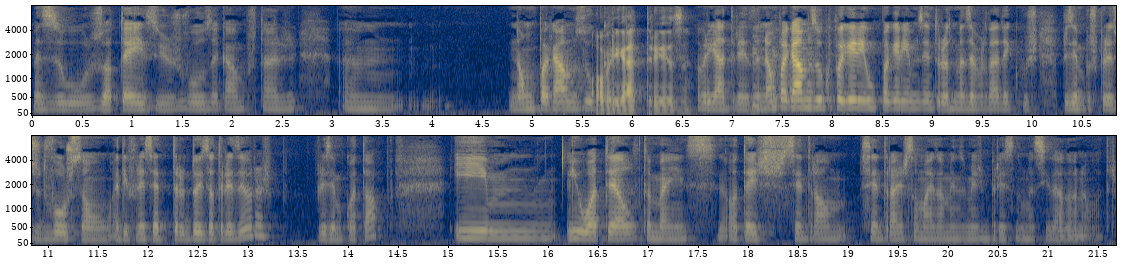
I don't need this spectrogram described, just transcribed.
mas os hotéis e os voos acabam por estar. hum, não pagámos o que Obrigado, Teresa. Obrigada, Teresa. Não pagámos o que, pagaria, o que pagaríamos em Toronto, mas a verdade é que, os, por exemplo, os preços de voos são. A diferença é de 2 ou 3 euros, por exemplo, com a TAP. E, e o hotel também, hotéis central, centrais são mais ou menos o mesmo preço numa cidade ou na outra.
